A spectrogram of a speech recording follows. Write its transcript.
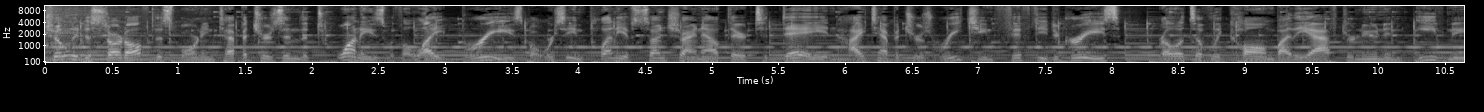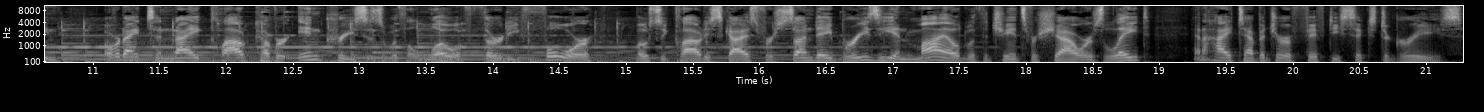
Chilly to start off this morning. Temperatures in the 20s with a light breeze, but we're seeing plenty of sunshine out there today and high temperatures reaching 50 degrees. Relatively calm by the afternoon and evening. Overnight tonight, cloud cover increases with a low of 34. Mostly cloudy skies for Sunday, breezy and mild with a chance for showers late and a high temperature of 56 degrees.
